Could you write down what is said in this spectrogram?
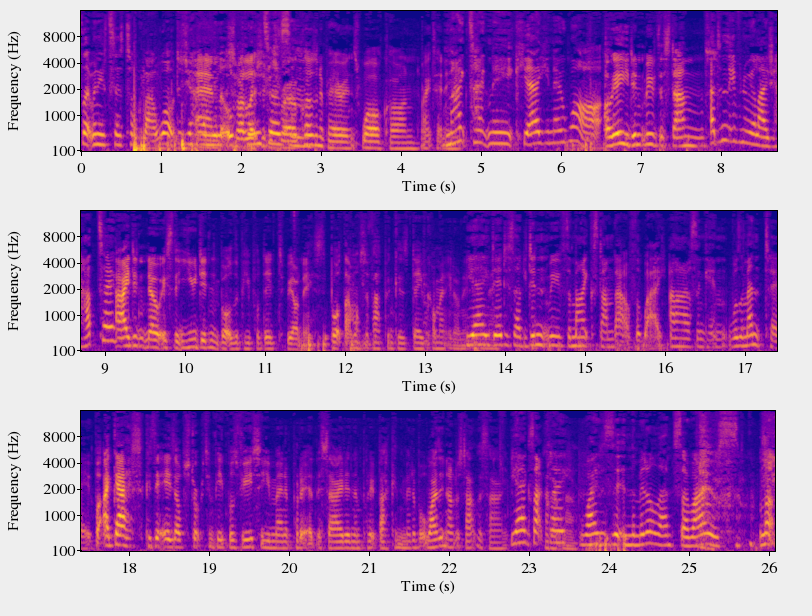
that we need to talk about? What did you have on Um, your little so I literally just wrote and- closing appearance, walk on, mic technique. Mic technique. Yeah, you know what? Oh yeah, you didn't move the stand. I didn't even realise you had to. I didn't notice that you didn't, but other people did, to be honest. But that must have happened because Dave commented on it. yeah, he did. He said you didn't move the mic stand out of the way, and I was thinking, was I meant to? But I guess because it is obstructing people's view, so you meant to put it at the side and then put it back in the middle. But why is it not just at the side? Yeah, exactly. I don't know. Why is it in the middle then? So I was not.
